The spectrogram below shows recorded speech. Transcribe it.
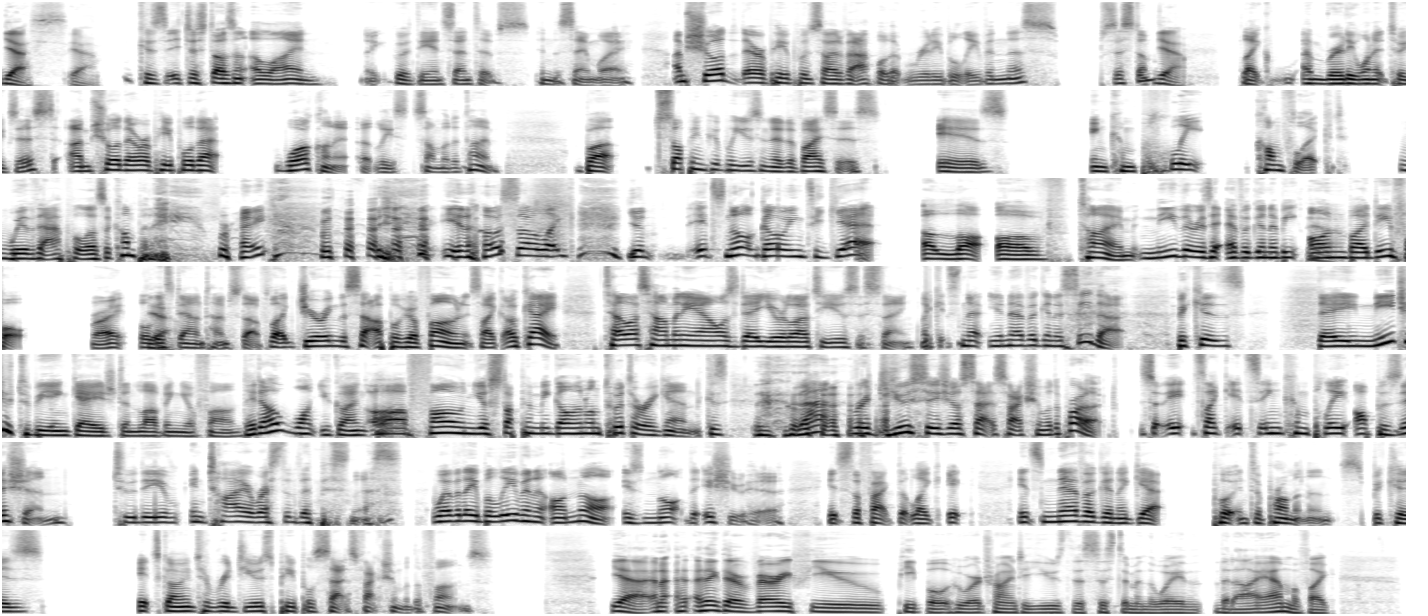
Yes, yeah. because it just doesn't align like, with the incentives in the same way. I'm sure that there are people inside of Apple that really believe in this system, Yeah. like and really want it to exist. I'm sure there are people that work on it at least some of the time. But stopping people using their devices is in complete conflict with Apple as a company, right? you know, so like you it's not going to get a lot of time. Neither is it ever going to be Yeah. on by default. Right? All this downtime stuff. Like during the setup of your phone, it's like, okay, tell us how many hours a day you're allowed to use this thing. Like it's ne- you're never going to see that because they need you to be engaged and loving your phone. They don't want you going, "Oh, phone, you're stopping me going on Twitter again," because that reduces your satisfaction with the product. So it's like it's in complete opposition to the entire rest of their business. Whether they believe in it or not is not the issue here. It's the fact that like it it's never going to get put into prominence because it's going to reduce people's satisfaction with the phones. Yeah, and I, I think there are very few people who are trying to use this system in the way that I am of like,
